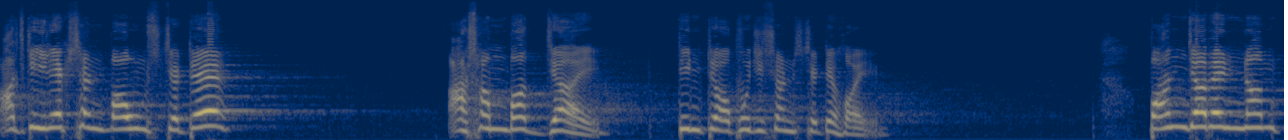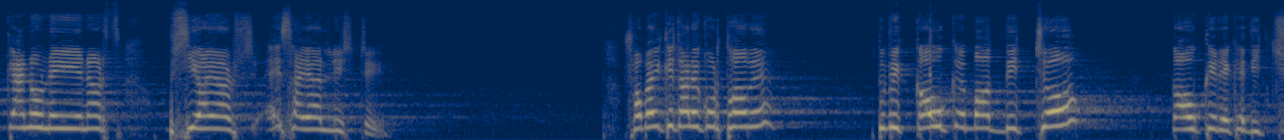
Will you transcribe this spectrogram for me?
আজকে ইলেকশন বাউন্ড স্টেটে আসাম বাদ যায়, তিনটে অপোজিশন স্টেটে হয়। পাঞ্জাবের নাম কেন নেই এনআর সিআইআর, এসআইআর লিস্টে? সবাইকে তাহলে করতে হবে। তুমি কাউকে বাদ দিচ্ছ কাউকে রেখে দিচ্ছ।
